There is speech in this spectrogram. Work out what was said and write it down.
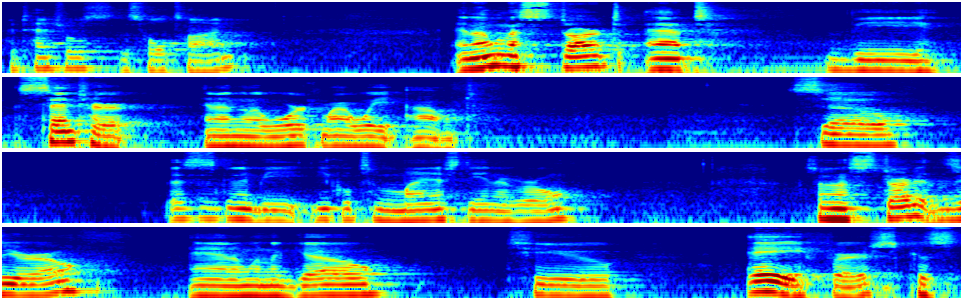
potentials this whole time. And I'm going to start at the center and I'm going to work my way out. So this is going to be equal to minus the integral. So I'm going to start at 0 and I'm going to go to A first because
